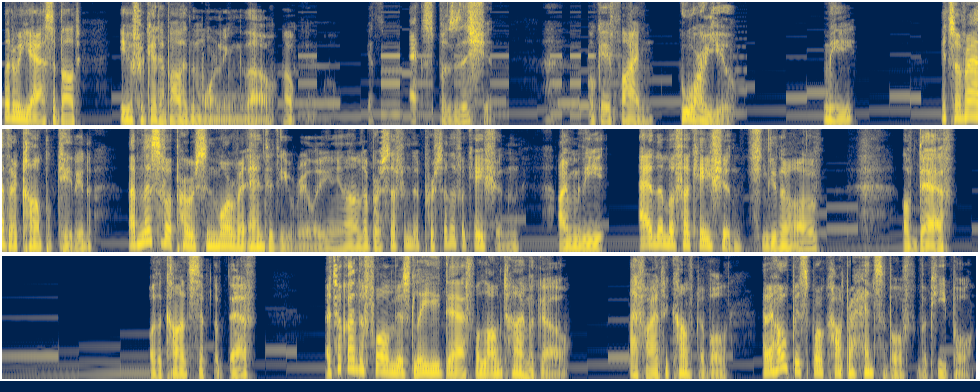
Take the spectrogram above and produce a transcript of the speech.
Whatever you ask about, you forget about in the morning, though. Okay, get some exposition. Okay, fine. Who are you? Me? It's a rather complicated. I'm less of a person, more of an entity, really. You know, the, person, the personification. I'm the animification, you know, of of death. Or the concept of death. I took on the form of this Lady Death a long time ago. I find it comfortable, and I hope it's more comprehensible for the people.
